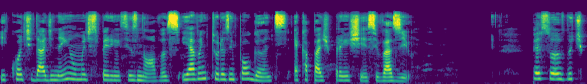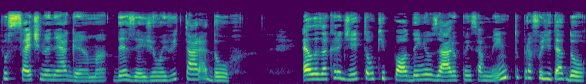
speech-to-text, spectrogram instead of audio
e quantidade nenhuma de experiências novas e aventuras empolgantes é capaz de preencher esse vazio. Pessoas do tipo 7 no Enneagrama desejam evitar a dor. Elas acreditam que podem usar o pensamento para fugir da dor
